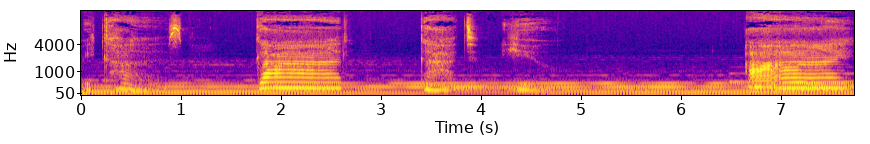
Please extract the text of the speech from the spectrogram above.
Because God got you. I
